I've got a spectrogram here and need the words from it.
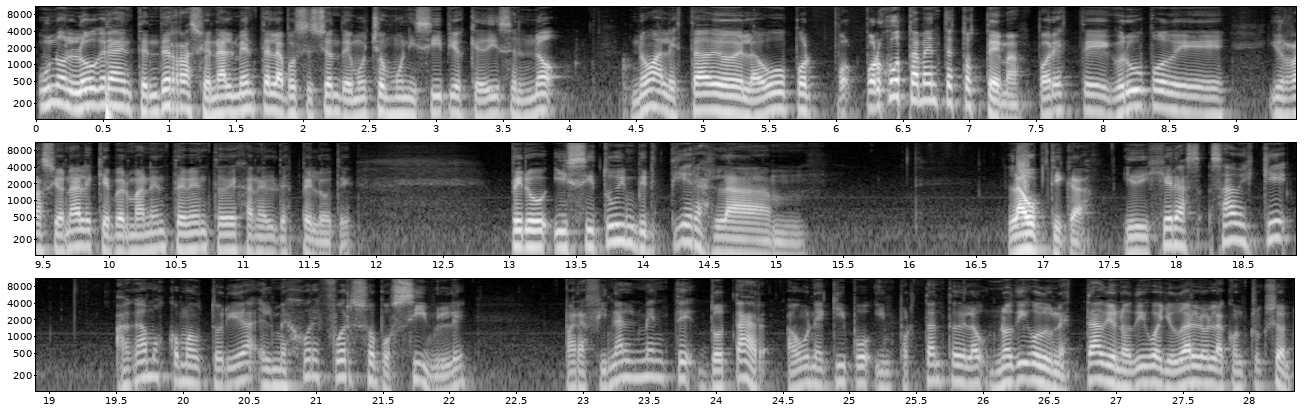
uno logra entender racionalmente la posición de muchos municipios que dicen no, no al estadio de la U por, por, justamente estos temas, por este grupo de irracionales que permanentemente dejan el despelote. Pero, ¿y si tú invirtieras la, la óptica y dijeras, ¿sabes qué? Hagamos como autoridad el mejor esfuerzo posible para finalmente dotar a un equipo importante de la U, no digo de un estadio, no digo ayudarlo en la construcción,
